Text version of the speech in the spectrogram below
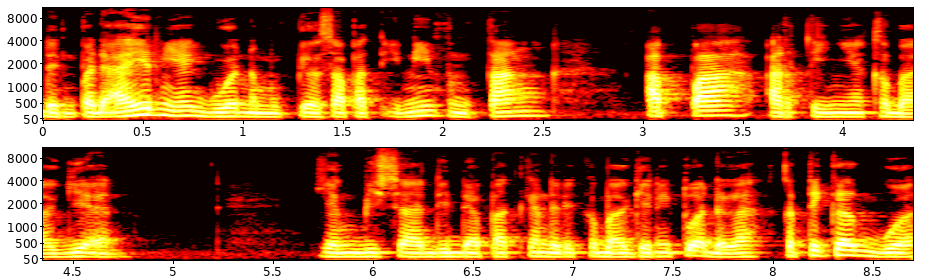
Dan pada akhirnya gue nemu filsafat ini tentang apa artinya kebahagiaan. Yang bisa didapatkan dari kebahagiaan itu adalah ketika gue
